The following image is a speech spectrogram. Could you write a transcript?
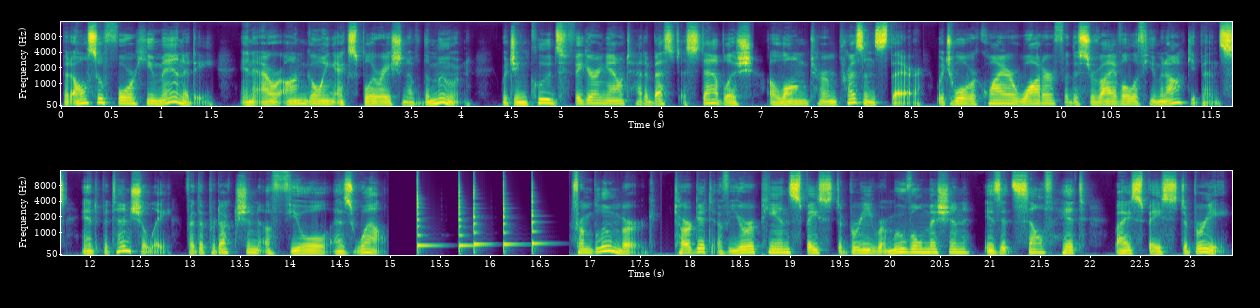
but also for humanity in our ongoing exploration of the moon, which includes figuring out how to best establish a long term presence there, which will require water for the survival of human occupants, and potentially for the production of fuel as well. From Bloomberg, target of European space debris removal mission is itself hit by space debris.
